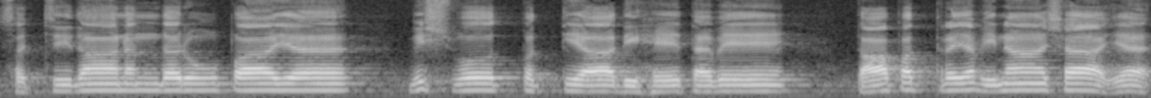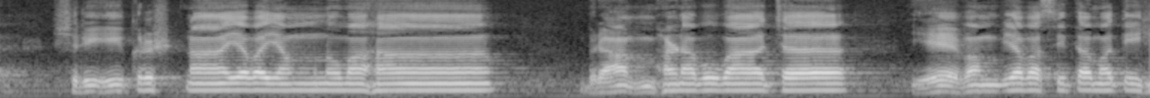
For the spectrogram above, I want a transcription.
सच्चिदानन्दरूपाय विश्वोत्पत्यादिहेतवे तापत्रयविनाशाय श्रीकृष्णाय वयं नुमः। ब्राह्मणमुवाच एवं व्यवसितमतिः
